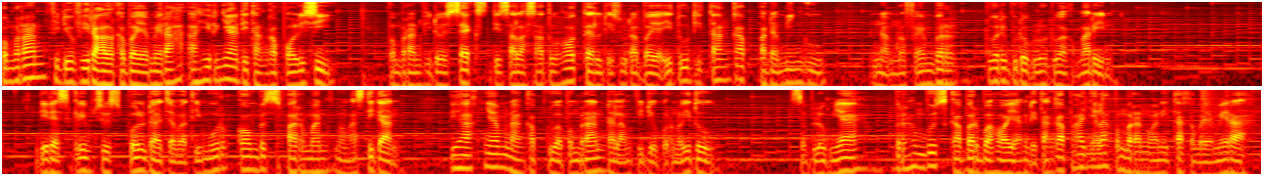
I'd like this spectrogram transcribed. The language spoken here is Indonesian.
Pemeran video viral kebaya merah akhirnya ditangkap polisi. Pemeran video seks di salah satu hotel di Surabaya itu ditangkap pada Minggu 6 November 2022 kemarin. Di Reskrimsus Polda Jawa Timur, Kombes Farman memastikan pihaknya menangkap dua pemeran dalam video porno itu. Sebelumnya, berhembus kabar bahwa yang ditangkap hanyalah pemeran wanita kebaya merah.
